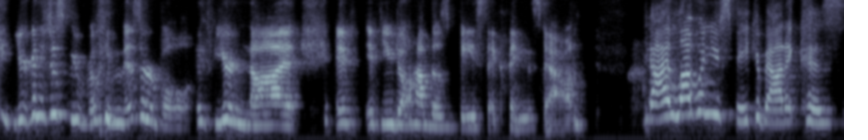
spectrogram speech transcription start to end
you're gonna just be really miserable if you're not if if you don't have those basic things down yeah, I love when you speak about it because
